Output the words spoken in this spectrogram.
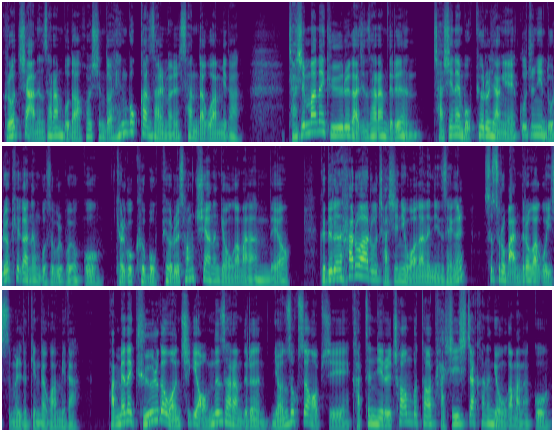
그렇지 않은 사람보다 훨씬 더 행복한 삶을 산다고 합니다. 자신만의 규율을 가진 사람들은 자신의 목표를 향해 꾸준히 노력해가는 모습을 보였고 결국 그 목표를 성취하는 경우가 많았는데요. 그들은 하루하루 자신이 원하는 인생을 스스로 만들어가고 있음을 느낀다고 합니다. 반면에 규율과 원칙이 없는 사람들은 연속성 없이 같은 일을 처음부터 다시 시작하는 경우가 많았고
